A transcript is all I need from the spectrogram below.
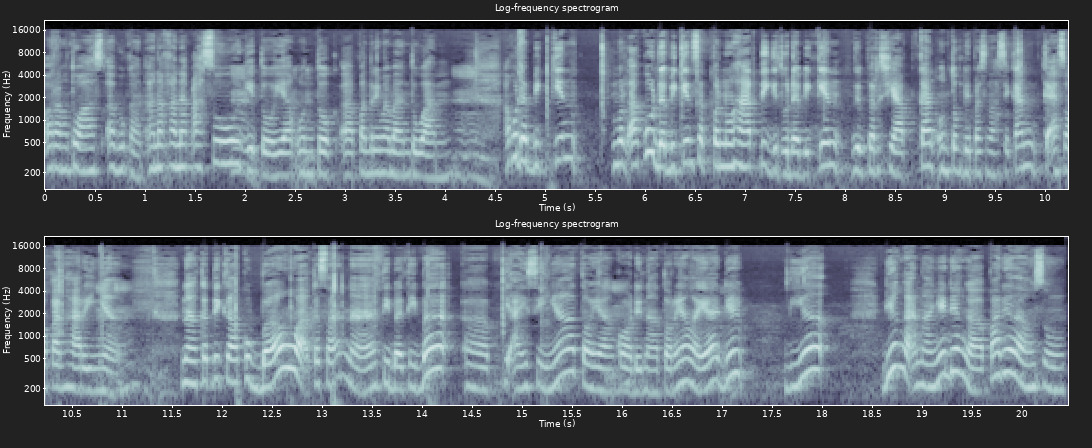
orang tua as- eh, bukan anak-anak asuh gitu yang untuk eh, penerima bantuan. Aku udah bikin menurut aku udah bikin sepenuh hati gitu, udah bikin dipersiapkan untuk dipresentasikan keesokan harinya. Nah, ketika aku bawa ke sana, tiba-tiba eh, PIC-nya atau yang koordinatornya lah ya, dia dia dia nggak nanya, dia nggak apa, dia langsung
